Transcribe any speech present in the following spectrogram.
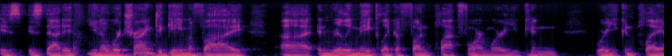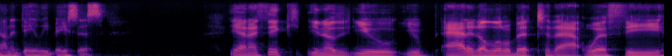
is is that it you know we're trying to gamify uh, and really make like a fun platform where you can where you can play on a daily basis. Yeah, and I think you know you you added a little bit to that with the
